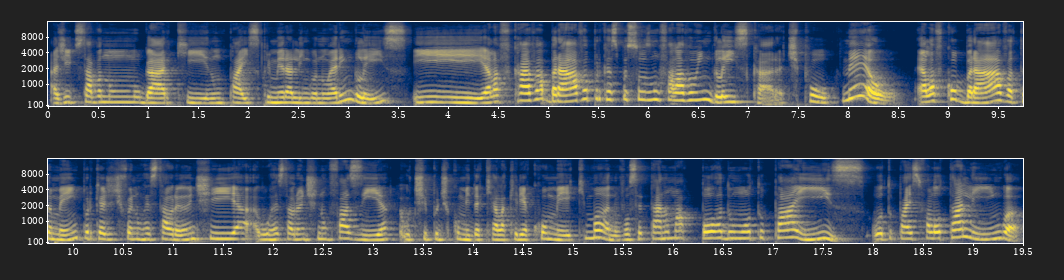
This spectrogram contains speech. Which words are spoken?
A gente estava num lugar que, num país, primeira língua não era inglês. E ela ficava brava porque as pessoas não falavam inglês, cara. Tipo, meu, ela ficou brava também porque a gente foi num restaurante e a, o restaurante não fazia o tipo de comida que ela queria comer. Que, mano, você tá numa porra de um outro país. O outro país falou outra língua.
